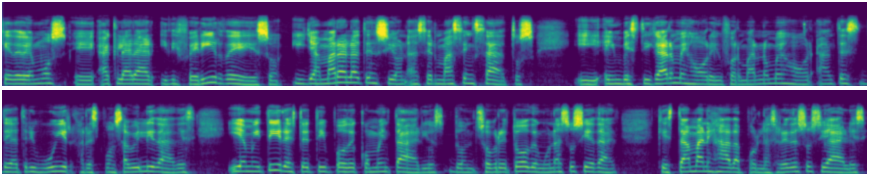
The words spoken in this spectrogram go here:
que debemos eh, aclarar y diferir de eso y llamar a la atención a ser más sensatos y, e investigar mejor e informarnos mejor antes de atribuir responsabilidades y emitir este tipo de comentarios, sobre todo en una sociedad que está manejada por las redes sociales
